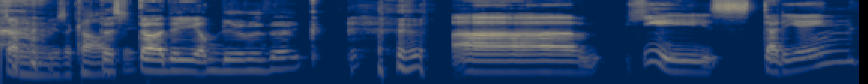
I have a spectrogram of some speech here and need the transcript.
studying musicology. The study of music. Um, he's studying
